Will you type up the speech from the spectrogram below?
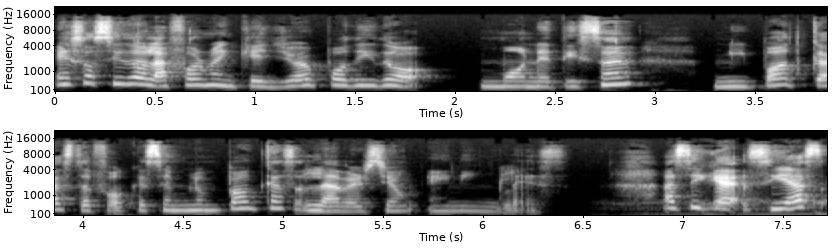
eso ha sido la forma en que yo he podido monetizar mi podcast de Focus en Bloom Podcast, la versión en inglés. Así que si has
